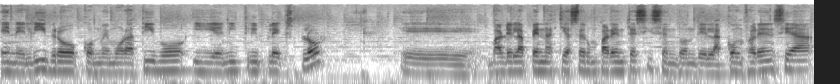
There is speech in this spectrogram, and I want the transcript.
en el libro conmemorativo y en IEEE Explore. Eh, vale la pena aquí hacer un paréntesis en donde la conferencia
